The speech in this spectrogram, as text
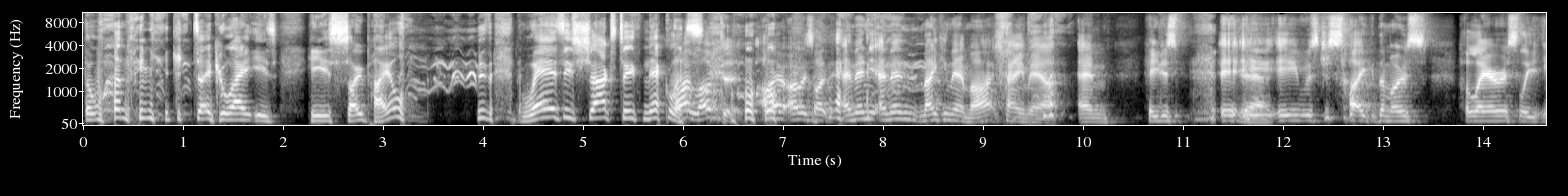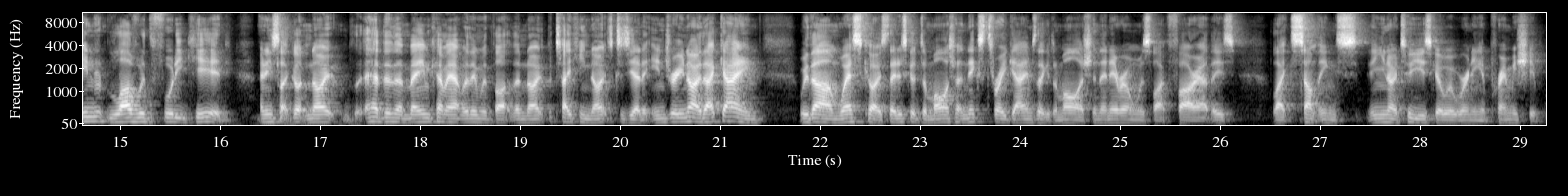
The one thing you can take away is he is so pale. Where's his shark's tooth necklace? I loved it. I, I was like, and then and then making their mark came out, and he just Yeah. he, he was just like the most hilariously in love with footy kid, and he's like got note had the meme come out with him with like the note taking notes because he had an injury. No, that game with um West Coast, they just got demolished. The next three games they got demolished, and then everyone was like far out. These like something's you know two years ago we were winning a premiership.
